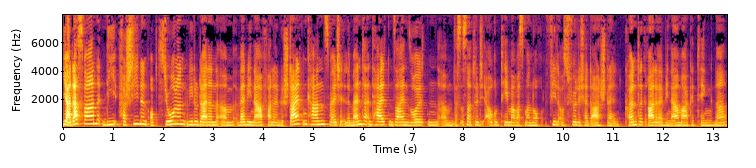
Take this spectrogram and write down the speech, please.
Ja, das waren die verschiedenen Optionen, wie du deinen ähm, Webinar-Funnel gestalten kannst, welche Elemente enthalten sein sollten. Ähm, das ist natürlich auch ein Thema, was man noch viel ausführlicher darstellen könnte, gerade Webinar-Marketing. Ne?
